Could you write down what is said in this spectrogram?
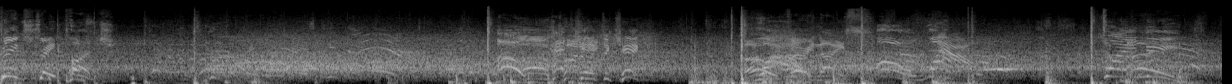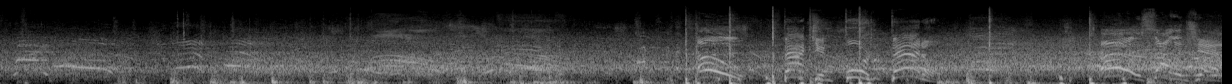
Big straight punch. Oh, oh head kick. the kick. Oh, Wow. very nice. Oh, wow! Flying oh. knee. Oh, Back and forth battle. oh, solid jab.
